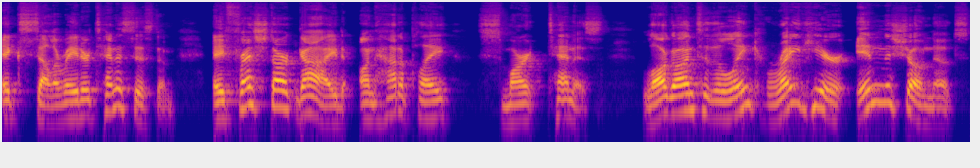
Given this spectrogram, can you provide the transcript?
Accelerator Tennis System, a fresh start guide on how to play smart tennis. Log on to the link right here in the show notes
